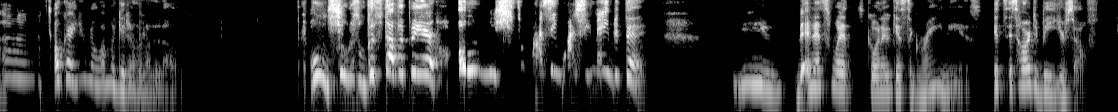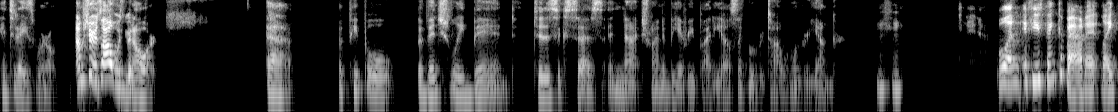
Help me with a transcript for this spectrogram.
mm, okay, you know, I'm gonna get it on the low. Oh shoot, there's some good stuff up here. Oh, shoot, I see why she named it that. You and that's what going against the grain is. It's it's hard to be yourself in today's world. I'm sure it's always been hard. Uh, but people eventually bend to the success and not trying to be everybody else like we were taught when we were younger. Mm-hmm. Well, and if you think about it, like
